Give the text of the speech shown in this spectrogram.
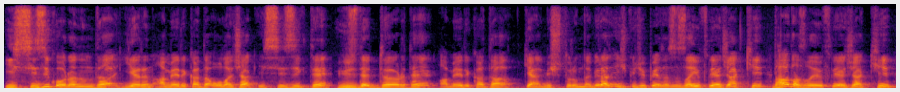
işsizlik oranında yarın Amerika'da olacak. İşsizlik de %4'e Amerika'da gelmiş durumda. Biraz iş gücü piyasası zayıflayacak ki, daha da zayıflayacak ki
